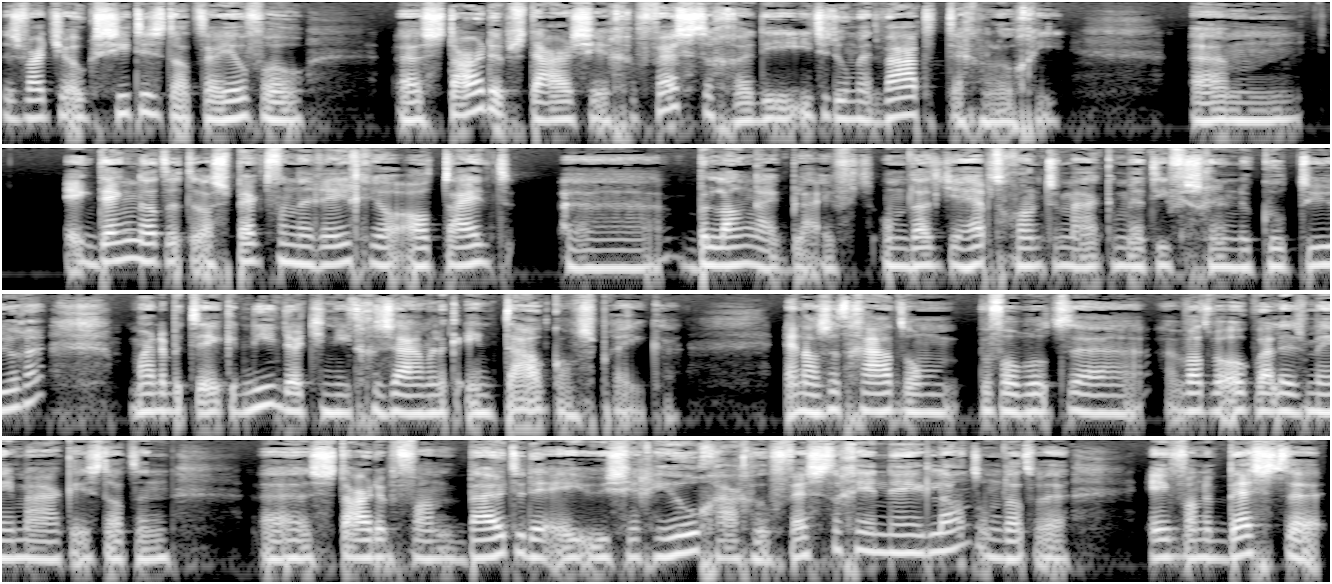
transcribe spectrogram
Dus wat je ook ziet is dat er heel veel start-ups daar zich vestigen die iets doen met watertechnologie. Um, ik denk dat het aspect van de regio altijd belangrijk blijft. Omdat je hebt gewoon te maken met die verschillende culturen. Maar dat betekent niet dat je niet gezamenlijk één taal kan spreken. En als het gaat om bijvoorbeeld, wat we ook wel eens meemaken, is dat een uh, start-up van buiten de EU zich heel graag wil vestigen in Nederland. Omdat we een van de beste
